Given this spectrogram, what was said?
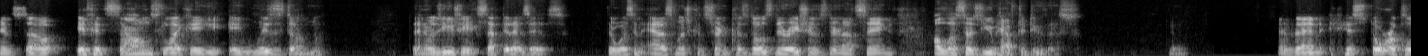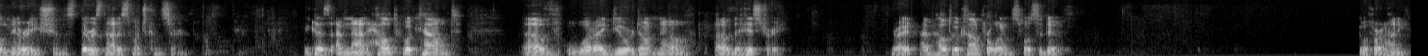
And so if it sounds like a, a wisdom then it was usually accepted as is. There wasn't as much concern because those narrations, they're not saying Allah says you have to do this. And then historical narrations, there was not as much concern because I'm not held to account of what I do or don't know of the history, right? I'm held to account for what I'm supposed to do. Go for it, honey.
